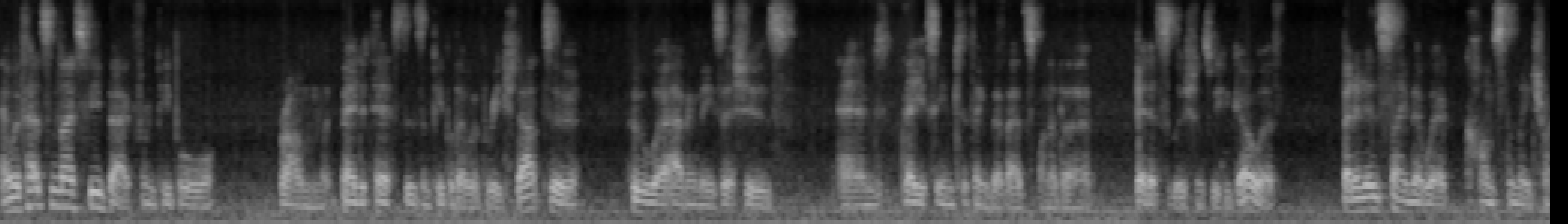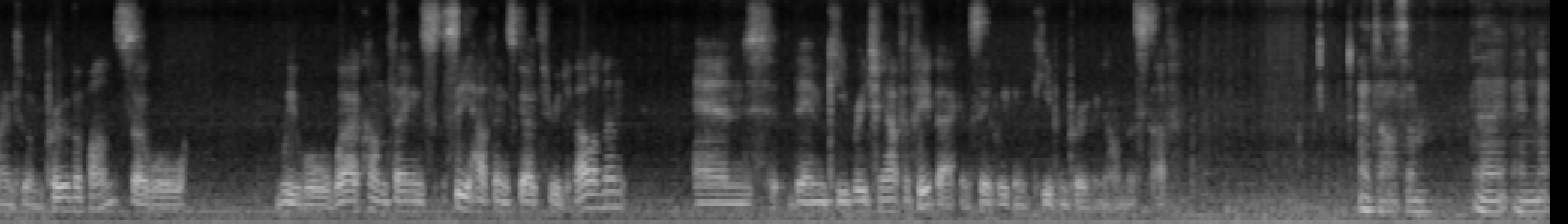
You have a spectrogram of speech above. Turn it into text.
and we've had some nice feedback from people, from beta testers and people that we've reached out to, who were having these issues, and they seem to think that that's one of the better solutions we could go with. But it is something that we're constantly trying to improve upon. So we'll we will work on things, see how things go through development, and then keep reaching out for feedback and see if we can keep improving on this stuff. That's awesome. Uh, and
